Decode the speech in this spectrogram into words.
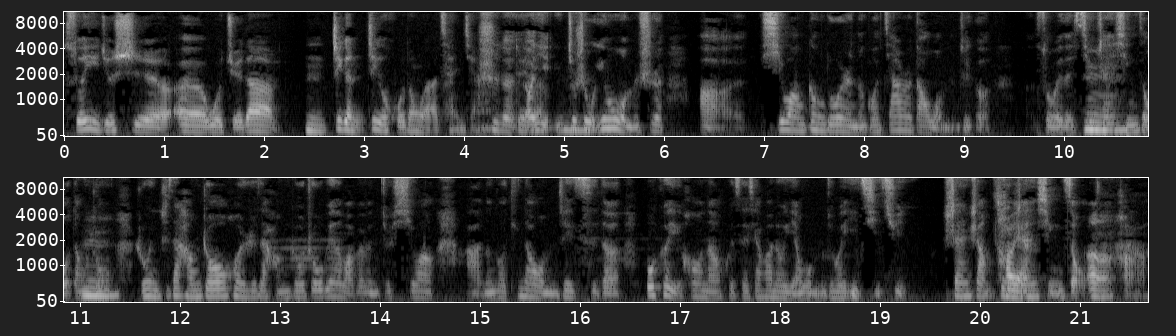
所以就是呃，我觉得嗯，这个这个活动我要参加，是的，呃，对就是嗯。因为我们是呃，希望更多人能够加入到我们这个呃所谓的进山嗯行走当中。嗯如果你是在杭州或者是在杭州周边的宝贝们，就希望啊、能够听到我们这次的播客以后呢，会在下方留言，我们就会一起去山上进山行走。嗯好，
